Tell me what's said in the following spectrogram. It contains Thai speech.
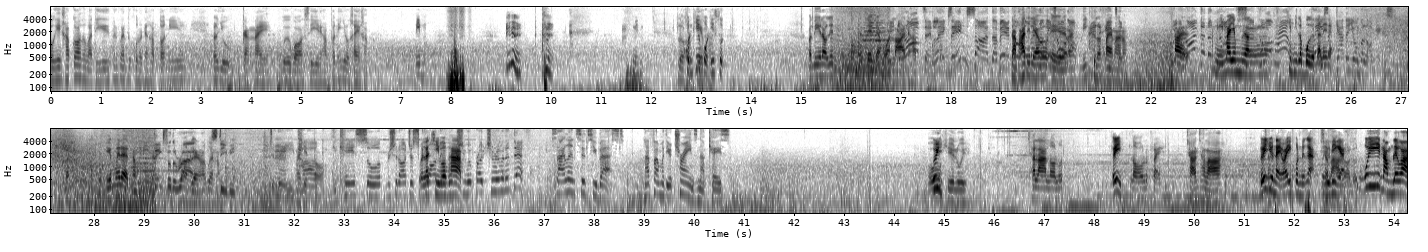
โอเคครับ ก็สวัสดีเพื่อนๆทุกคนด้วยนะครับ ตอนนี้เราอยู่กันในเวอร์วอซีนะครับ ตอนนี้อยู่กับใครครับมิมมิมเหลือคนที่เกมโหดที่สุด วันนี้เราเล่นเล่นแบบออนไลน์นะครับจากพาร์ทที่แล้วเอ๋ไหมนี่ขึ้นรถไฟมาเนาะใช่หนีมายังเมืองที่มีระเบิดอะไรเนี่ย เกมไม่ได้ทำนี่นะ Thanks for the หมดเดือน ride, แล้วเพื่อนเนาะ Stevie. Do we Might be hug ต่อ and kiss, or should I just Well, let's see what quietly watch hap- you approach your imminent death? Silence suits you best. Have fun with your trains, nutcase. โออุ้ย เคลุยชลารอรถเฮ้ย รอรถไฟ ชานชาลา เฮ้ย อยู่ไหนวะอีกคนนึงอะไม่รู้นี่ไงชลารอรถ อุ้ยนำเลยว่ะ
